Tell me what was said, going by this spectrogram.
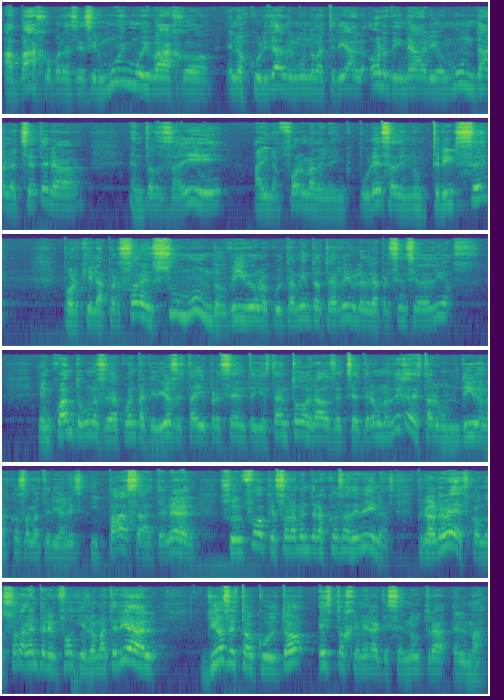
abajo, por así decir, muy, muy bajo, en la oscuridad del mundo material, ordinario, mundano, etc., entonces ahí hay una forma de la impureza de nutrirse porque la persona en su mundo vive un ocultamiento terrible de la presencia de Dios en cuanto uno se da cuenta que Dios está ahí presente y está en todos lados, etcétera, uno deja de estar hundido en las cosas materiales y pasa a tener su enfoque solamente en las cosas divinas. Pero al revés, cuando solamente el enfoque es lo material, Dios está oculto, esto genera que se nutra el mal.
